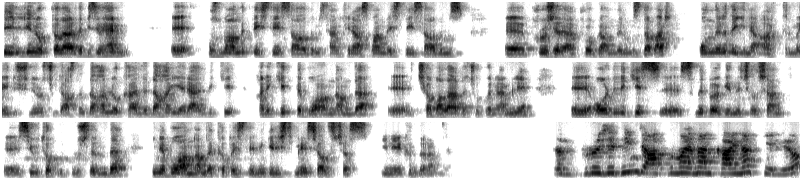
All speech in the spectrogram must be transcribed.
belli noktalarda bizim hem e, uzmanlık desteği sağladığımız hem finansman desteği sağladığımız e, projeler, programlarımız da var. Onları da yine arttırmayı düşünüyoruz. Çünkü aslında daha lokalde, daha yereldeki hareket de bu anlamda e, çabalar da çok önemli. E, oradaki e, sınır bölgelerinde çalışan e, sivil toplum kuruluşlarında yine bu anlamda kapasitelerini geliştirmeye çalışacağız yine yakın dönemde. Tabii proje deyince aklıma hemen kaynak geliyor.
